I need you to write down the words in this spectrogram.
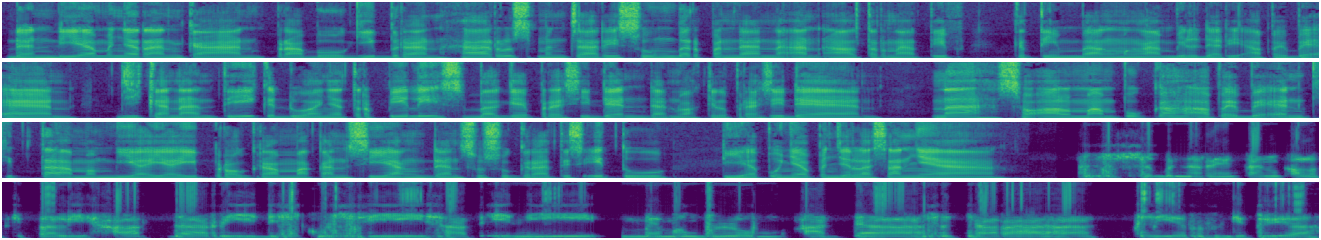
Dan dia menyarankan Prabowo Gibran harus mencari sumber pendanaan alternatif ketimbang mengambil dari APBN jika nanti keduanya terpilih sebagai presiden dan wakil presiden. Nah, soal mampukah APBN kita membiayai program makan siang dan susu gratis itu, dia punya penjelasannya. Sebenarnya kan kalau kita lihat dari diskusi saat ini memang belum ada secara clear gitu ya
